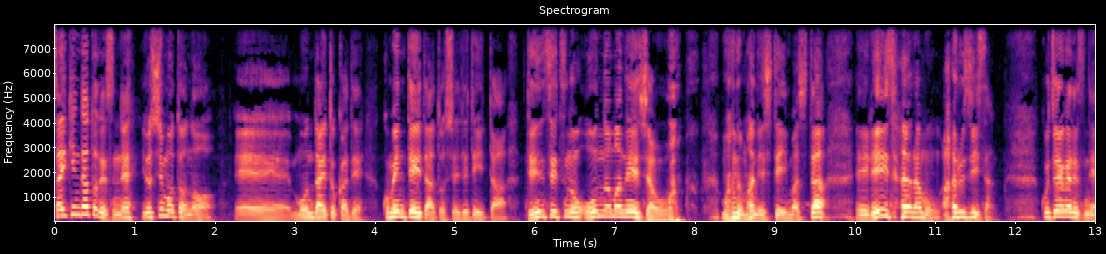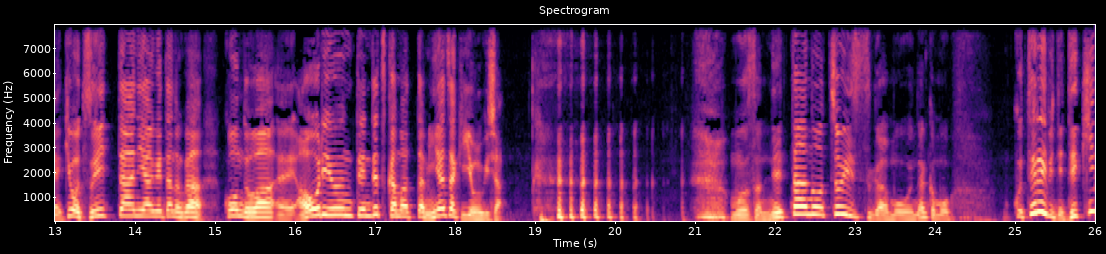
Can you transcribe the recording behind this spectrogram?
最近だとですね、吉本の、えー、問題とかでコメンテーターとして出ていた伝説の女マネージャーをモノマネしていました、えー、レイザーラモン RG さん。こちらがですね、今日ツイッターに上げたのが、今度は、えー、煽り運転で捕まった宮崎容疑者。もうさ、ネタのチョイスがもうなんかもう、これテレビででき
